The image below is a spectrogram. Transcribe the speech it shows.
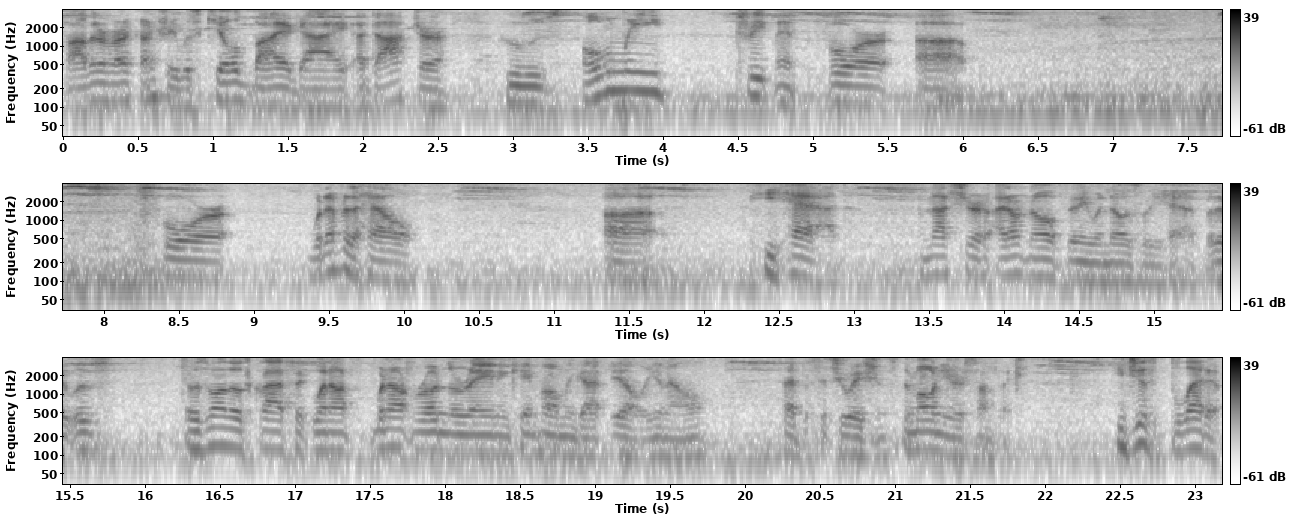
father of our country, was killed by a guy, a doctor, whose only treatment for uh, for whatever the hell uh, he had. I'm not sure. I don't know if anyone knows what he had, but it was it was one of those classic went out went out and rode in the rain and came home and got ill, you know, type of situations, pneumonia or something. He just bled him.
